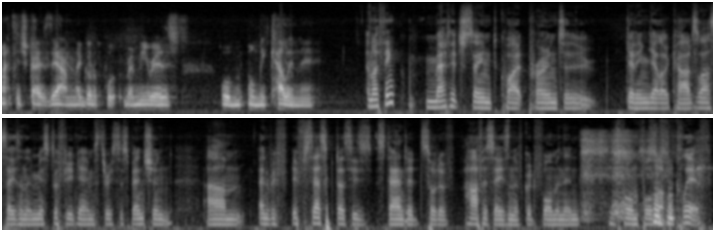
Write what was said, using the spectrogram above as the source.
Matic goes down. They've got to put Ramires or or Mikel in there. And I think Matic seemed quite prone to getting yellow cards last season and missed a few games through suspension. Um, and if if Cesc does his standard sort of half a season of good form and then his form falls off a cliff,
